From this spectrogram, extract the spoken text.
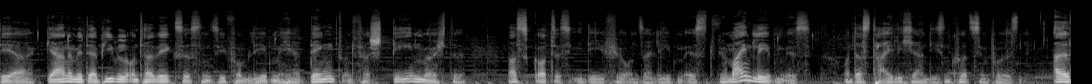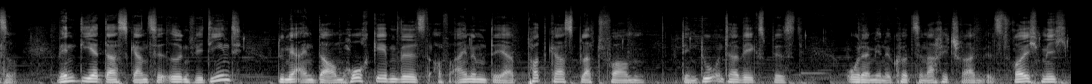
der gerne mit der Bibel unterwegs ist und sie vom Leben her denkt und verstehen möchte, was Gottes Idee für unser Leben ist, für mein Leben ist. Und das teile ich ja an diesen Kurzimpulsen. Also, wenn dir das Ganze irgendwie dient, du mir einen Daumen hoch geben willst auf einem der Podcast-Plattformen, den du unterwegs bist, oder mir eine kurze Nachricht schreiben willst, freue ich mich.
